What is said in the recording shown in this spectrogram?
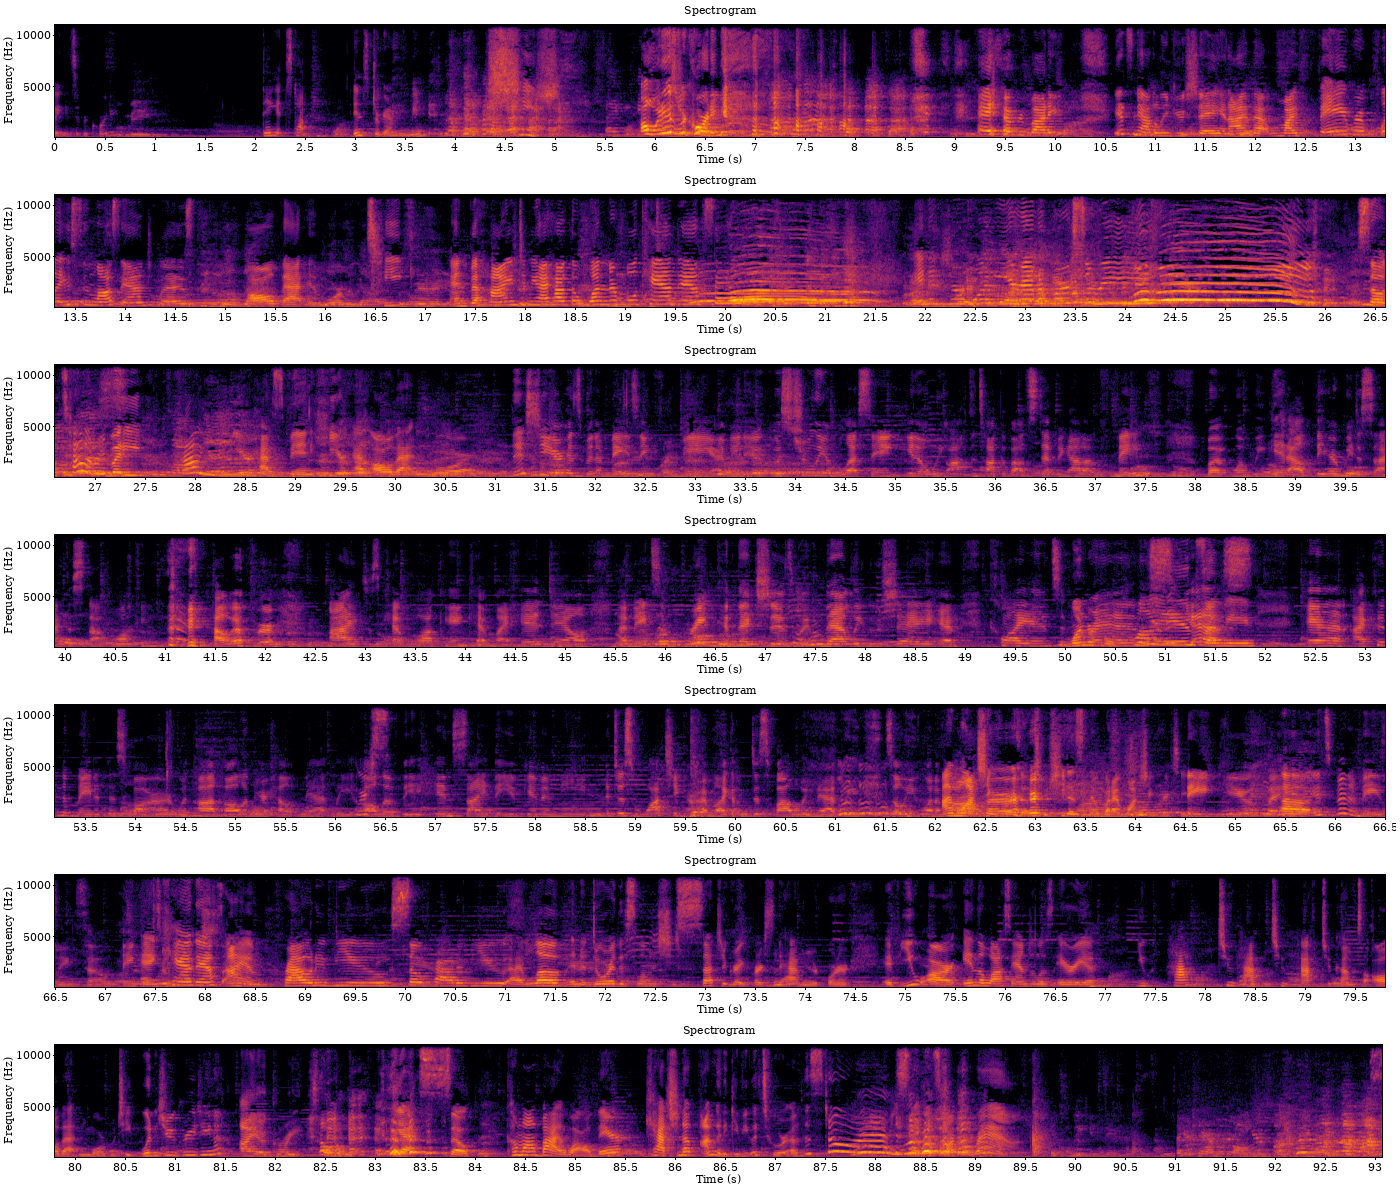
Wait, is it recording? me Dang it, stop Instagramming me. Sheesh. Oh, it is recording. hey, everybody. It's Natalie Gouché, and I'm at my favorite place in Los Angeles, All That and More Boutique. And behind me, I have the wonderful Candance. And it's your one year anniversary. So tell everybody how your year has been here at All That and More. This year has been amazing for me. I mean, it was truly a blessing. You know, we often talk about stepping out on faith, but when we get out there, we decide to stop walking. However, I just kept walking, kept my head down. I made some great connections with Natalie Gouché and clients and Wonderful friends. clients. I Yes. mean, And I couldn't have made it this far without all of your help, Natalie. We're all of the insight that you've given me. Just watching her, I'm like, I'm just following Natalie. So you want to? I'm watching her though too. She doesn't know, but I'm watching her too. Thank you. But Uh, it's been amazing. So thank you. And so Can much. I am proud of you. So proud of you. I love and adore this woman. She's such a great person to have in your corner. If you are in the Los Angeles area, you have to, have to, have to come to All That and More Boutique. Wouldn't you agree, Gina? I agree, totally. yes. So come on by while they're catching up. I'm going to give you a tour of the store. So let's walk around.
